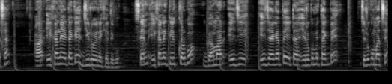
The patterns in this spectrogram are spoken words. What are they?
আচ্ছা আর এখানে এটাকে জিরোয় রেখে দেবো। সেম এখানে ক্লিক করব গামার এই যে, এই জায়গাতে এটা এরকমই থাকবে, যেরকম আছে,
